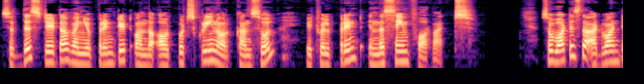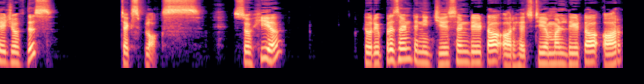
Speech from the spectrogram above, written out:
So this data when you print it on the output screen or console it will print in the same format. So what is the advantage of this text blocks? So here to represent any JSON data or HTML data or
